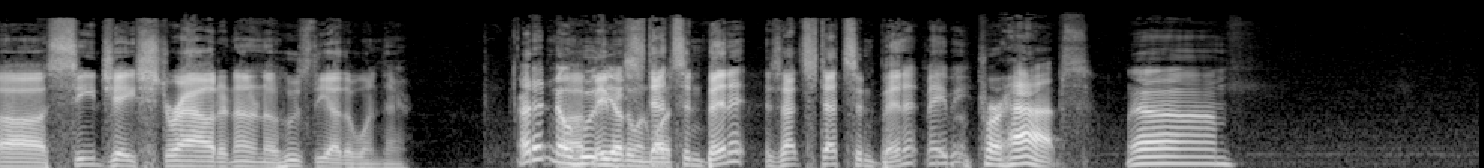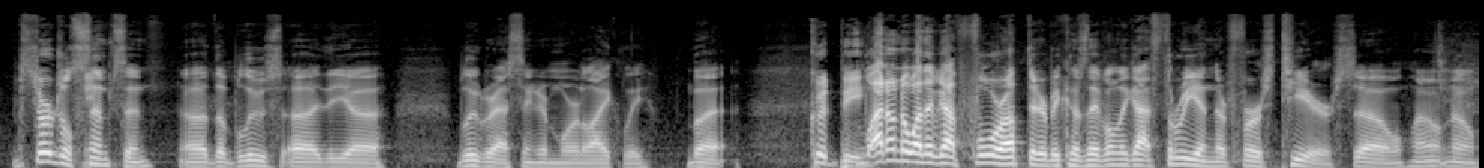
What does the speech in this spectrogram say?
uh, C.J. Stroud, and I don't know who's the other one there. I didn't know Uh, who the other one was. Stetson Bennett. Is that Stetson Bennett? Maybe. Perhaps. Um, Sturgill Simpson, uh, the blues, uh, the uh, bluegrass singer, more likely. But Could be I don't know why they've got four up there because they've only got three in their first tier. So I don't know.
